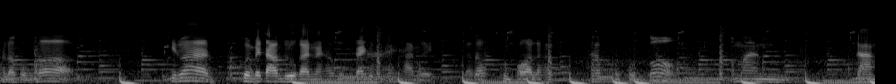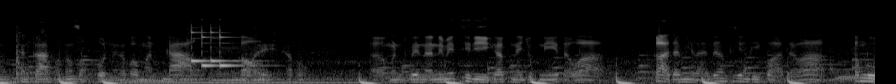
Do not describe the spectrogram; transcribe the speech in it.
สำหรับผมก็ คิดว่าควรไปตามดูกันนะครับผมได้ทุกช่องทางเลย แล้วก็คุณพรแล้วครับ ครับของผมก็ประมาณกลางกลางๆของทั้งสองคนนะครับประมาณ9ก็โอเคครับผมเออมันเป็นอนิเมะที่ดีครับในยุคนี้แต่ว่า ก็อาจจะมีหลายเรื่องที่ยังดีกว่า แต่ว่าต้องดู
